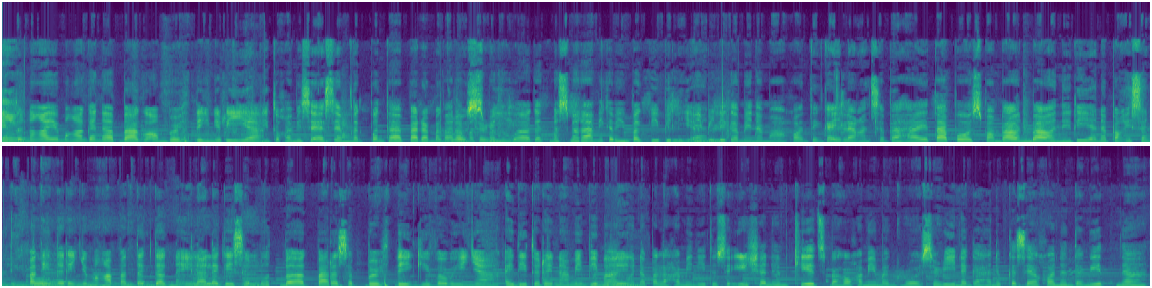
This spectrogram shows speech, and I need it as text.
Ito na nga yung mga ganap bago ang birthday ni Ria. Dito kami sa SM nagpunta para mag-grocery. Para mas maluwag at mas marami kaming pagpipilian. Bibili kami ng mga konting kailangan sa bahay tapos pambaon-baon ni Ria na pang isang linggo. Pati na rin yung mga pandagdag na ilalagay sa loot bag para sa birthday giveaway niya ay dito rin namin bibilin. Dumaan muna pala kami dito sa H&M Kids bago kami mag-grocery. Naghahanap kasi ako ng damit na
